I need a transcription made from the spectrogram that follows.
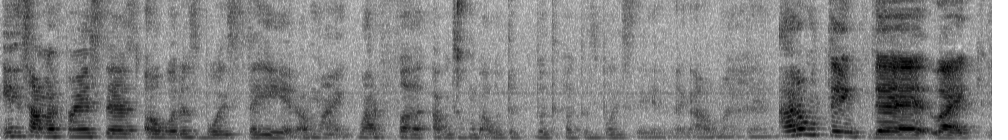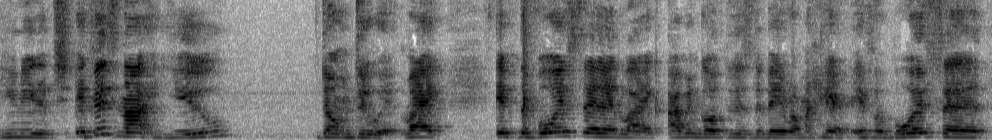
anytime a friend says, "Oh, what this boy said," I'm like, "Why the fuck are we talking about what the what the fuck this boy said?" Like I don't like that. I don't think that like you need to. If it's not you, don't do it. Like if the boy said like I've been going through this debate about my hair. If a boy said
